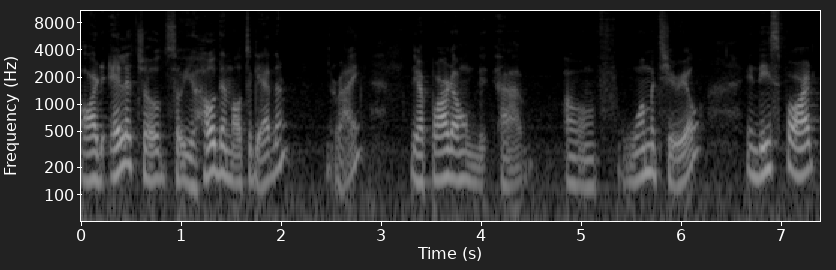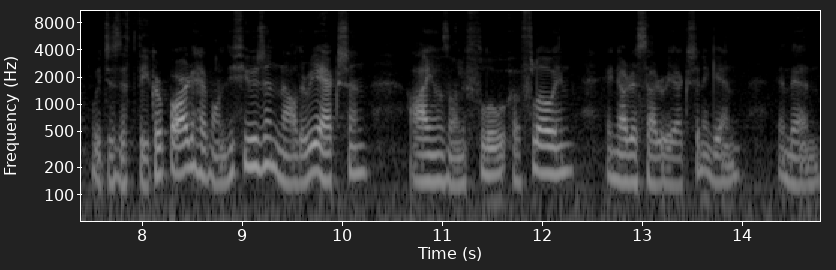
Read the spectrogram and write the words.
are the electrodes, so you hold them all together, right? They are part of, uh, of one material. In this part, which is the thicker part, you have only diffusion. Now the reaction, ions only flo uh, flowing, and the other side reaction again, and then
